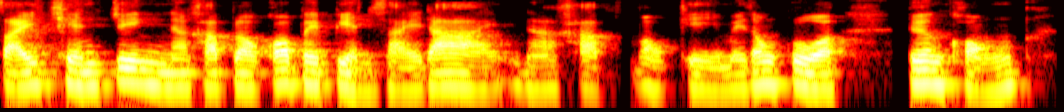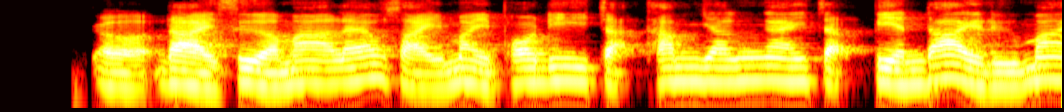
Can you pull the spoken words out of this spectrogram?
Size Changing นะครับ เราก็ไปเปลี่ยนไซซ์ได้นะครับโอเค ไม่ต้องกลัวเรื่องของเอ่อได้เสื้อมาแล้วใส่ไม่พอดีจะทำยังไงจะเปลี่ยนได้หรือไม่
